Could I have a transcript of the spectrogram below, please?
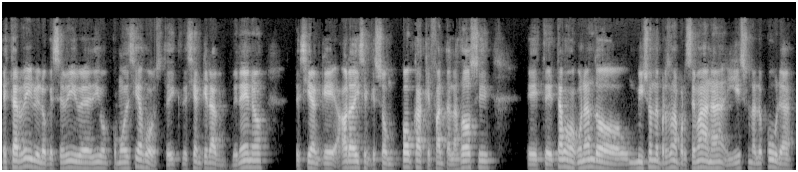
es terrible lo que se vive. Digo, como decías vos, te decían que era veneno, decían que ahora dicen que son pocas, que faltan las dosis. Este, estamos vacunando un millón de personas por semana y es una locura.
